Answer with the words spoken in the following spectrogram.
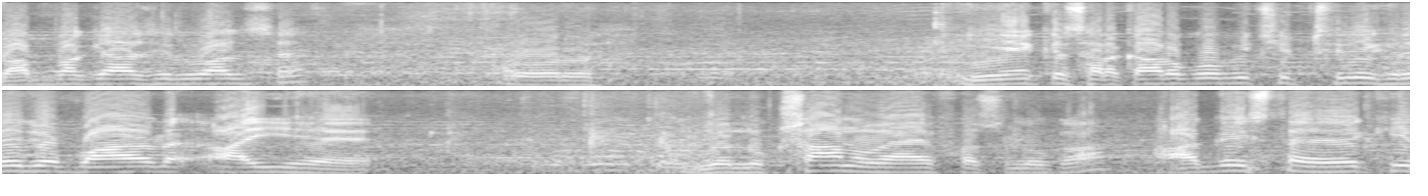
बाबा के आशीर्वाद से। और ये है कि सरकारों को भी चिट्ठी लिख रहे, जो बाढ़ आई है, जो नुकसान हुआ है फ़सलों का, आगे इस तरह है कि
